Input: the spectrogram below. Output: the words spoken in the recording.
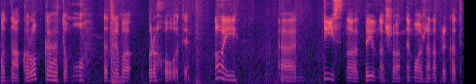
одна коробка, тому це треба враховувати. Ну і е, дійсно дивно, що не можна, наприклад,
